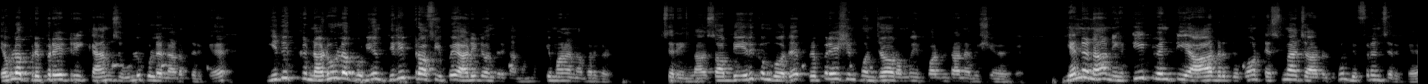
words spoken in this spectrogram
எவ்வளவு ப்ரிப்பரேட்டரி கேம்ப்ஸ் உள்ளுக்குள்ள நடந்திருக்கு. இதுக்கு நடுவுல கூடியும் திலீப் டிராஃபி போய் ஆடிட்டு வந்திருக்காங்க முக்கியமான நபர்கள். சரிங்களா? ஸோ அப்படி இருக்கும்போது ப்ரிப்பரேஷன் கொஞ்சம் ரொம்ப இம்பார்ட்டன்டான விஷயம் இருக்கு. என்னன்னா நீங்க டி ட்வெண்ட்டி ஆடுறதுக்கும் டெஸ்ட் மேட்ச் ஆடுறதுக்கும் டிஃபரன்ஸ் இருக்கு.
